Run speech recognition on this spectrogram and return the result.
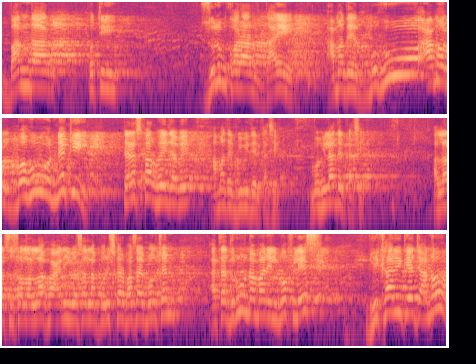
বান্দার প্রতি জুলুম করার দায়ে আমাদের বহু আমল, বহু নেকি ট্রান্সফার হয়ে যাবে আমাদের বিবিদের কাছে, মহিলাদের কাছে। আল্লাহ সাল্লাহ আলী ওয়াসাল্লাম পরিষ্কার ভাষায় বলছেন, আতাদরুন আমানিল মুফলিস? ভিখারিকে জানো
